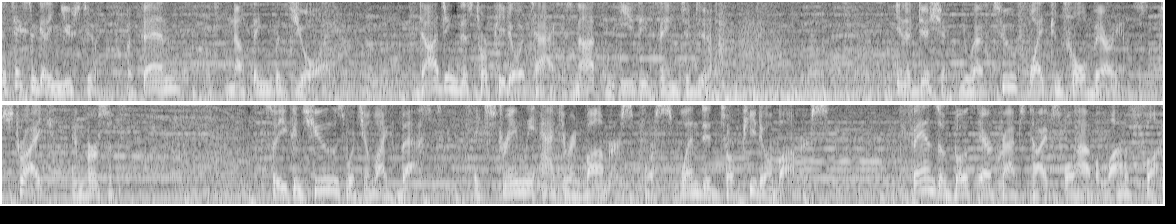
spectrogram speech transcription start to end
it takes some getting used to, but then it's nothing but joy. Dodging this torpedo attack is not an easy thing to do. In addition, you have two flight control variants, Strike and Versatile. So you can choose what you like best extremely accurate bombers or splendid torpedo bombers. Fans of both aircraft types will have a lot of fun.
